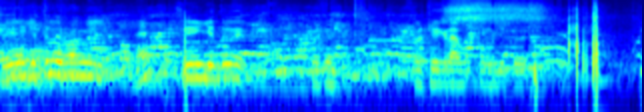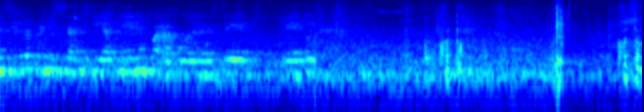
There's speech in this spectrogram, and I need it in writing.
Soy un youtuber, mami. ¿Eh? Soy un youtuber. ¿Por qué? Porque grabo como youtuber. de aprendizaje que ya tienen para poder este, eh, to- Joto. Joto.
